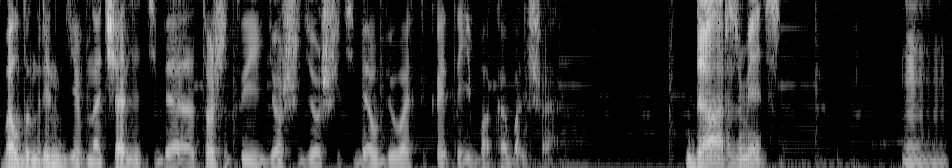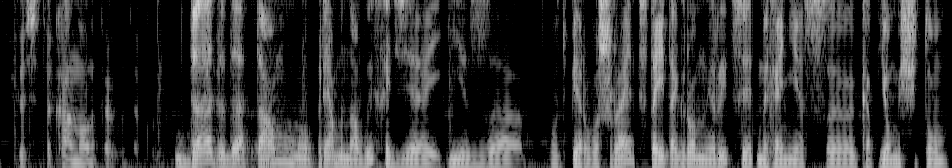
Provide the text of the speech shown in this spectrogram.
В Элден Ринге в начале тебя тоже ты идешь, идешь, и тебя убивает какая-то ебака большая. Да, разумеется. То есть это канон как бы. Да, да, да. Там прямо на выходе из а, вот первого шрайна стоит огромный рыцарь на коне с э, копьем и щитом.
